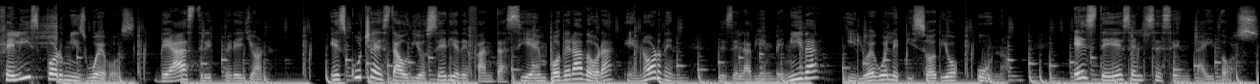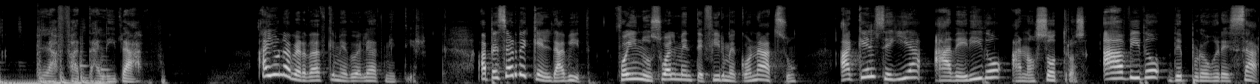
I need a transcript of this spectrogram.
Feliz por mis huevos, de Astrid Perellón. Escucha esta audioserie de fantasía empoderadora en orden, desde la bienvenida y luego el episodio 1. Este es el 62, la fatalidad. Hay una verdad que me duele admitir. A pesar de que el David fue inusualmente firme con Atsu, aquel seguía adherido a nosotros, ávido de progresar.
